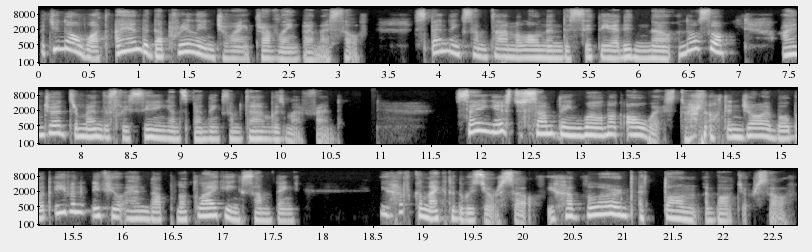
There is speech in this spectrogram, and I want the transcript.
But you know what? I ended up really enjoying traveling by myself, spending some time alone in the city I didn't know. And also, I enjoyed tremendously seeing and spending some time with my friend. Saying yes to something will not always turn out enjoyable, but even if you end up not liking something, you have connected with yourself. You have learned a ton about yourself.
